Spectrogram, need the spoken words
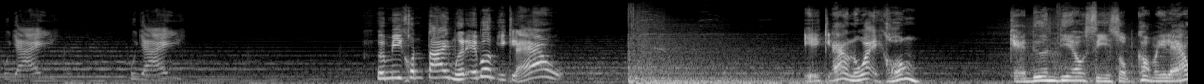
ผู้ใหญ่ ผู้ใหญ่เออมีคนตายเหมือนไอ้เบิ้มอีกแล้ว อีกแล้วเหรือว่าไอ้คงแค่เดือนเดียวสี่ศพเข้าไปแล้ว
